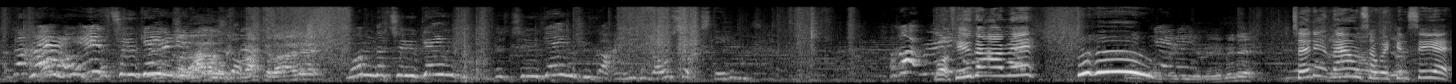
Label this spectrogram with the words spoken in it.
I got yeah, the two games you That's got. a cracker, that, innit? Mum, the two games, the two games you got in, you go 16. I got really What have you got, Harry? Woohoo! In your? Turn it round so we can see it.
